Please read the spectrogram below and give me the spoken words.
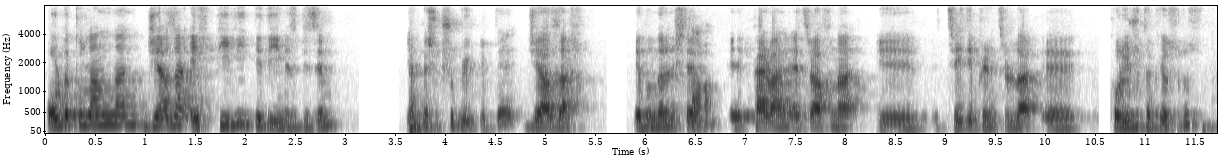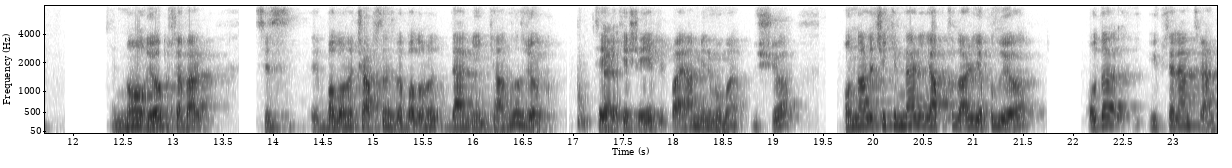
orada kullanılan cihazlar FPV dediğimiz bizim yaklaşık şu büyüklükte cihazlar. Ve bunların işte tamam. e, pervanenin etrafına e, 3D printerla e, koruyucu takıyorsunuz. E, ne oluyor? Bu sefer siz e, balona çarpsanız ve balonu delme imkanınız yok tehlike evet. şeyi bayağı minimuma düşüyor. Onlarla çekimler yaptılar, yapılıyor. O da yükselen trend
